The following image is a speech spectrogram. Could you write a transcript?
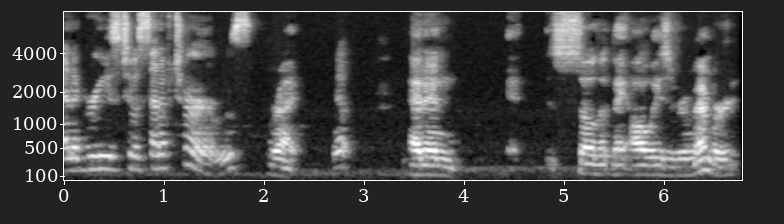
and agrees to a set of terms. Right. Yep. And then, so that they always remembered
